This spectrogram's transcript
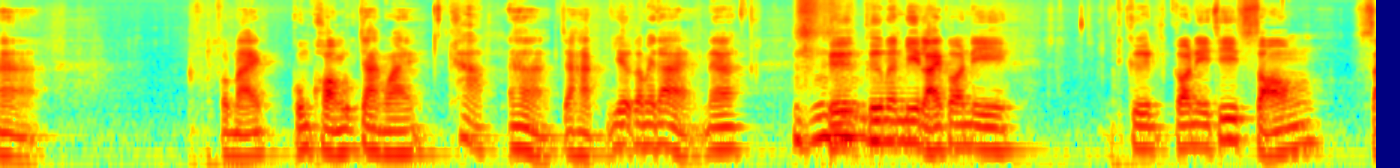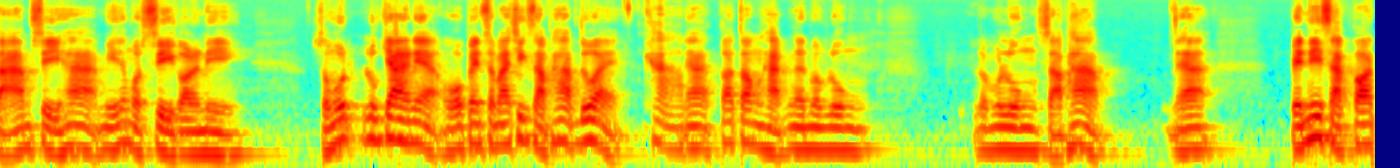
อ่ากฎหมายคุ้มครองลูกจ้างไว้ครับอ่าจะหักเยอะก็ไม่ได้นะคือคือมันมีหลายกรณี คือกรณีที่ 2 3 4 5 มีทั้งหมด 4 กรณี สมมุติลูกจ้างเนี่ยโอ้โหเป็นสมาชิกสหภาพด้วยครับนะก็ต้องหักเงินบำรุงบำรุงสหภาพนะเป็นหนี้สากล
